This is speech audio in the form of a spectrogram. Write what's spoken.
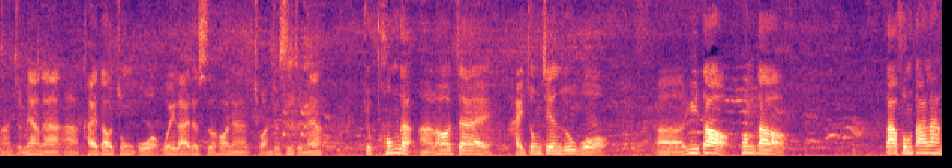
啊，怎么样呢？啊，开到中国回来的时候呢，船就是怎么样？就空的啊，然后在海中间如果呃遇到碰到大风大浪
